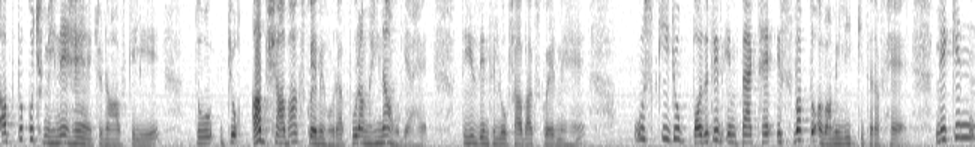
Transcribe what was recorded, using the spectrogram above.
अब तो कुछ महीने हैं चुनाव के लिए तो जो अब शाहबाग स्क्वायर में हो रहा है पूरा महीना हो गया है तीस दिन से लोग शाहबाग स्क्वायर में हैं। उसकी जो पॉजिटिव इम्पैक्ट है, इस वक्त तो अवामी लीग की तरफ़ है। लेकिन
